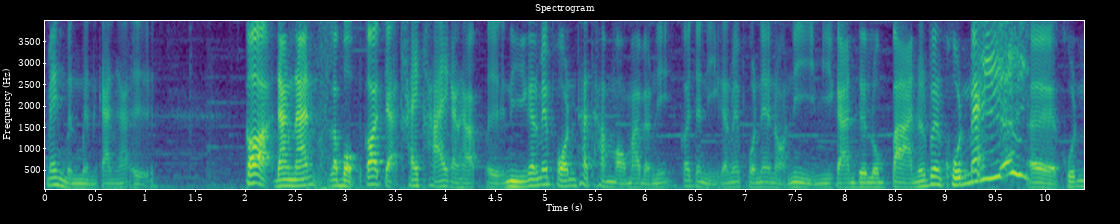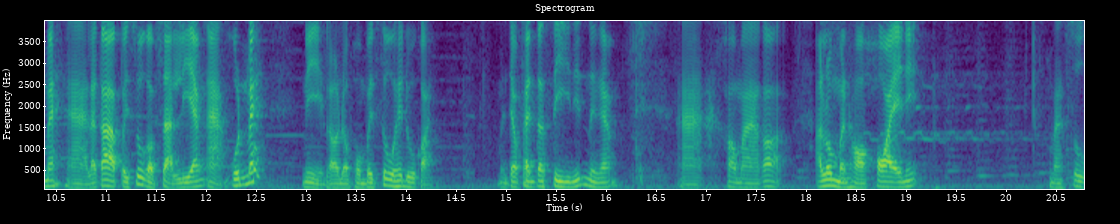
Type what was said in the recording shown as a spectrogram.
แม่งเหมือนเหมือนๆกันครับเออก็ดังนั้นระบบก็จะคล้ายๆกันครับเออหนีกันไม่พ้นถ้าทำออกมาแบบนี้ก็จะหนีกันไม่พ้นแน่นอนนี่มีการเดินลมปานเพื่อนๆคุ้นไหมเออคุ้นไหมอ่าแล้วก็ไปสู้กับสัตว์เลี้ยงอะคุ้นไหมนี่เราเดี๋ยวผมไปสู้ให้ดูก่อน มันจะแฟนตาซีนิดนึงครับอ่าเข้ามาก็อารมณ์เหมือนหอคอยอันนี้ มาสู้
